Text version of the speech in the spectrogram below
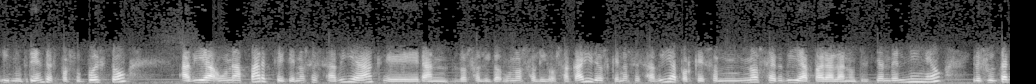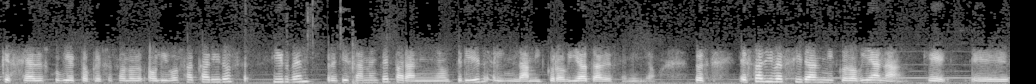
y nutrientes, por supuesto, había una parte que no se sabía, que eran los unos oligosacáridos, que no se sabía porque eso no servía para la nutrición del niño. Resulta que se ha descubierto que esos oligosacáridos sirven precisamente para nutrir la microbiota de ese niño. Entonces, esta diversidad microbiana que eh,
